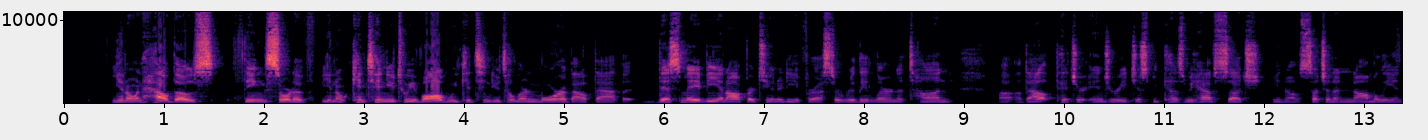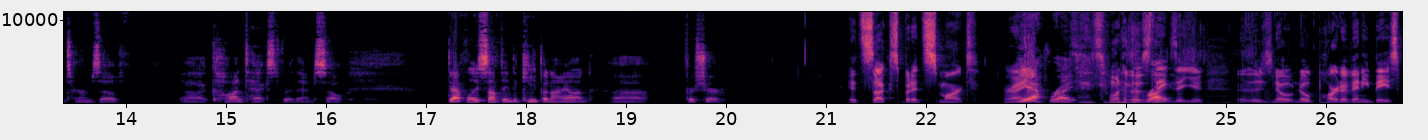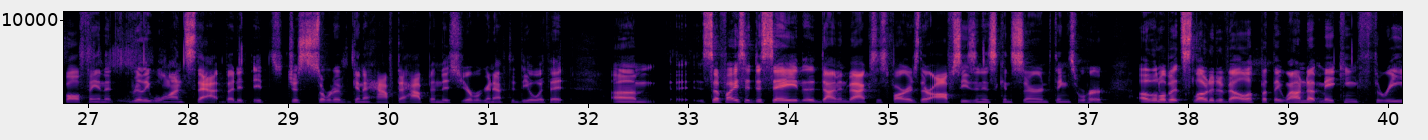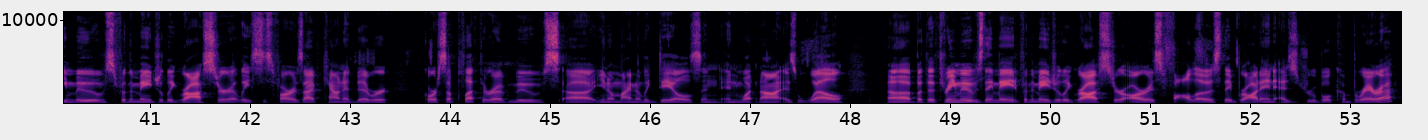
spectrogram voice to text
you know, and how those things sort of you know continue to evolve. We continue to learn more about that, but this may be an opportunity for us to really learn a ton. Uh, about pitcher injury, just because we have such you know such an anomaly in terms of uh, context for them. So definitely something to keep an eye on uh, for sure. It sucks, but it's smart, right? Yeah, right. It's one of those right. things that you. There's no no part of any baseball fan that really wants that, but it, it's just sort of going to have to happen this year. We're going to have to deal with it. Um, suffice it to say, the Diamondbacks, as far as their offseason is concerned, things were a little bit slow to develop, but they wound up making three moves for the major league roster, at least as far as I've counted. There were course, a plethora of moves, uh, you know, minor league deals and, and whatnot as well. Uh, but the three moves they made for the major league roster are as follows. They brought in Asdrubal Cabrera,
